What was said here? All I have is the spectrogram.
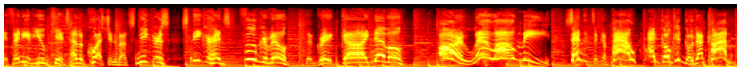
if any of you kids have a question about sneakers, sneakerheads, Pflugerville, the great guy Neville, or lil old me, send it to kapow at gokidgo.com.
